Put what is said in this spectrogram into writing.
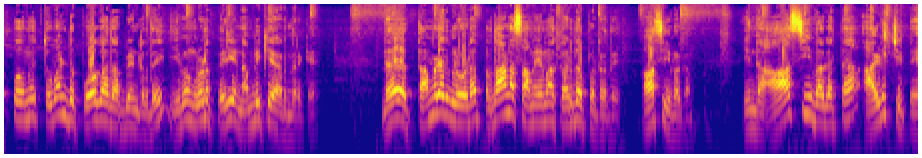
எப்போவுமே துவண்டு போகாது அப்படின்றது இவங்களோட பெரிய நம்பிக்கையாக இருந்திருக்கு. இந்த தமிழர்களோட பிரதான சமயமாக கருதப்படுறது ஆசீவகம். இந்த ஆசீவகத்தை அழிச்சிட்டு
